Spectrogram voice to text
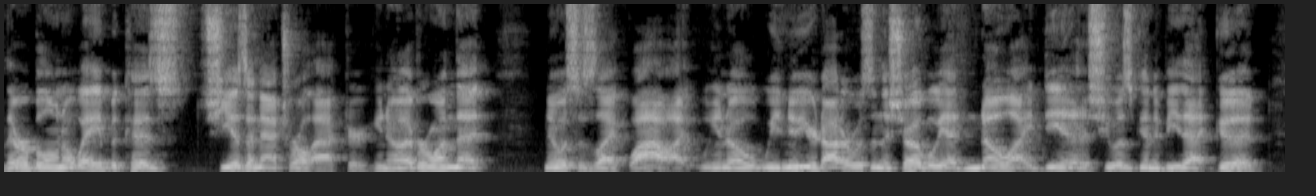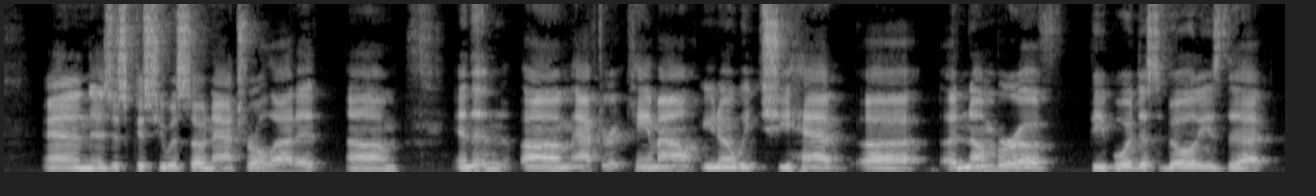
they were blown away because she is a natural actor. You know, everyone that knew us is like, wow, I, you know, we knew your daughter was in the show, but we had no idea she was going to be that good. And it's just because she was so natural at it. Um, and then um, after it came out, you know, we, she had uh, a number of people with disabilities that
